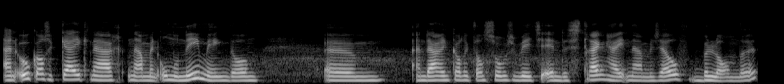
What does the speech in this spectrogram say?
En ook als ik kijk naar, naar mijn onderneming, dan. Um, en daarin kan ik dan soms een beetje in de strengheid naar mezelf belanden.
